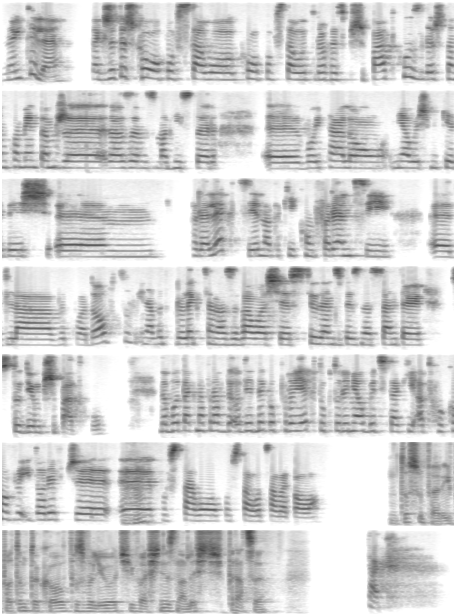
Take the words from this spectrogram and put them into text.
No i tyle. Także też koło powstało, koło powstało trochę z przypadku. Zresztą pamiętam, że razem z magister e, Wojtalą miałyśmy kiedyś prelekcję na takiej konferencji e, dla wykładowców i nawet prelekcja nazywała się Students Business Center Studium Przypadku. No bo tak naprawdę od jednego projektu, który miał być taki ad hocowy i dorywczy, e, mhm. powstało, powstało całe koło. No to super. I potem to koło pozwoliło ci właśnie znaleźć pracę. Tak,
